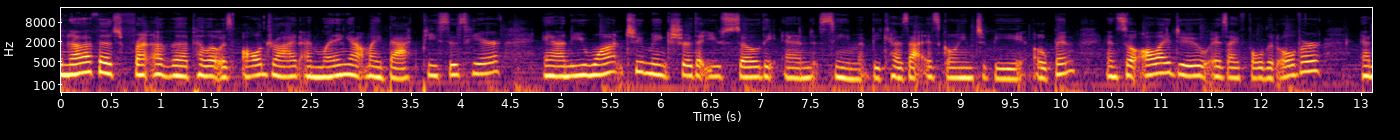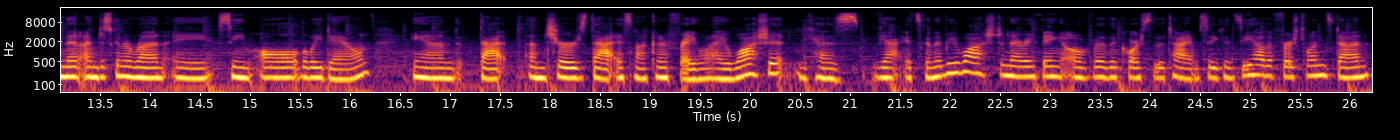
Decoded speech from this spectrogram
So now that the front of the pillow is all dried, I'm laying out my back pieces here. And you want to make sure that you sew the end seam because that is going to be open. And so all I do is I fold it over and then I'm just gonna run a seam all the way down. And that ensures that it's not going to fray when I wash it because yeah it's going to be washed and everything over the course of the time. So you can see how the first one's done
